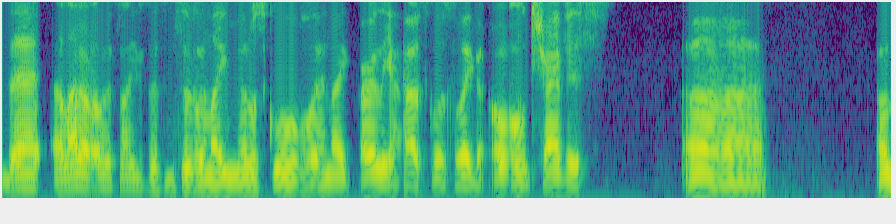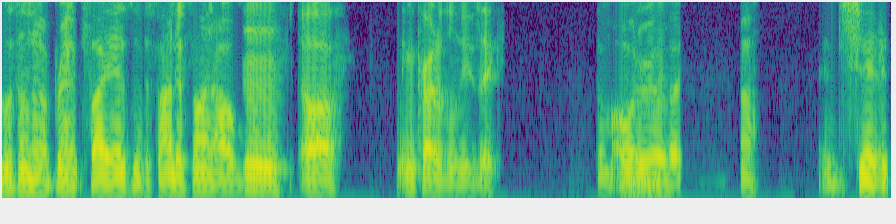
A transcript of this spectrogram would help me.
that a lot of older songs to listen to in like middle school and like early high school. So like the old Travis. Uh, I was listening to Brent Faiyaz and the Sonder Son album. Mm, oh, incredible music. Some older Mhm. like, uh, and shit.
